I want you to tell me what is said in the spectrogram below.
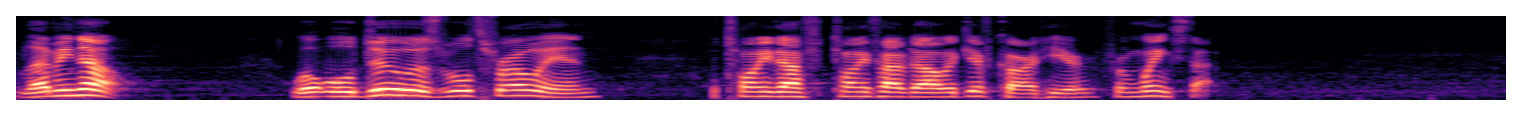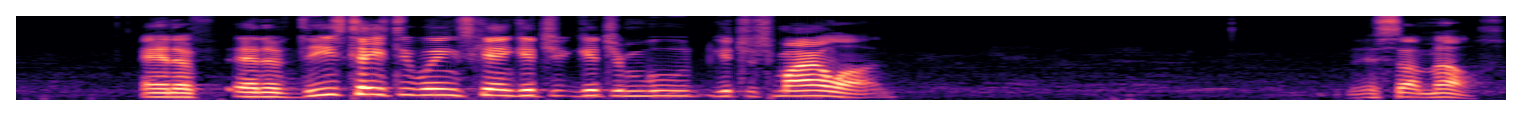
Let me know. What we'll do is we'll throw in a $20, $25 gift card here from Wingstop. And if and if these tasty wings can't get you get your mood get your smile on, it's something else.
